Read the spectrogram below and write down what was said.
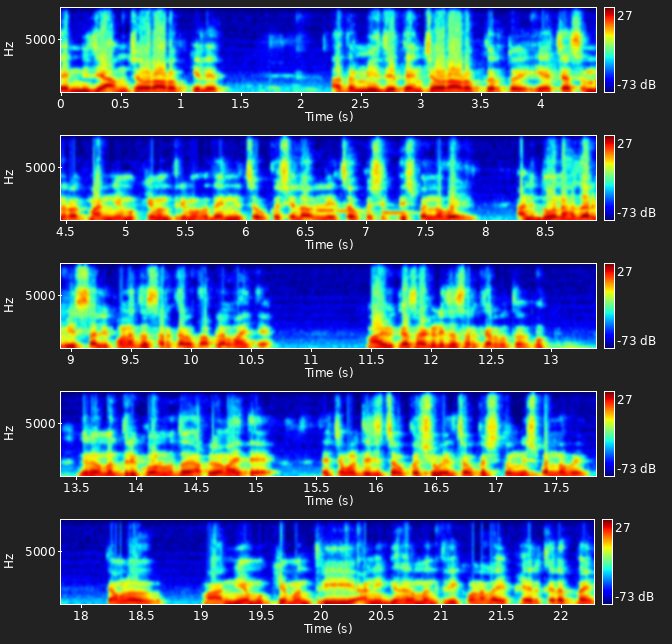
त्यांनी जे आमच्यावर आरोप केलेत आता मी जे त्यांच्यावर आरोप करतोय याच्या संदर्भात माननीय मुख्यमंत्री महोदयांनी चौकशी लावली चौकशीत निष्पन्न होईल. आणि दोन हजार वीस साली कोणाचं सरकार होतं आपल्याला माहिती आहे. महाविकास आघाडीचं सरकार होतं. मग गृहमंत्री कोण होतं आपल्याला माहिती आहे. त्याच्यामुळे त्याची चौकशी होईल. चौकशीतून निष्पन्न होईल. त्यामुळं माननीय मुख्यमंत्री आणि गृहमंत्री कोणालाही फेर करत नाही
